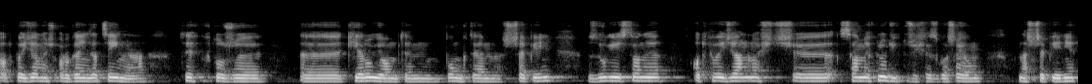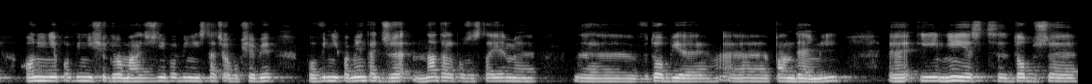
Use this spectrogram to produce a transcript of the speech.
odpowiedzialność organizacyjna tych, którzy kierują tym punktem szczepień. Z drugiej strony odpowiedzialność e, samych ludzi, którzy się zgłaszają na szczepienie. Oni nie powinni się gromadzić, nie powinni stać obok siebie. Powinni pamiętać, że nadal pozostajemy e, w dobie pandemii i nie jest dobrze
